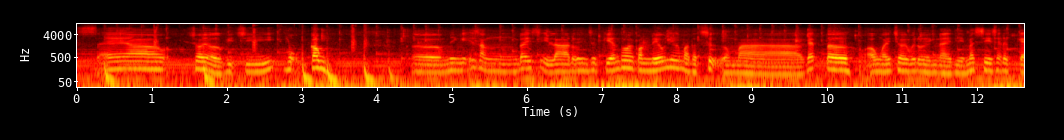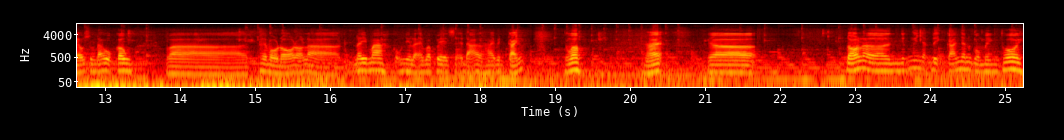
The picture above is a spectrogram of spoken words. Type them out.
sẽ uh, chơi ở vị trí hộ công. Ờ, mình nghĩ rằng đây chỉ là đội hình dự kiến thôi còn nếu như mà thật sự mà Getter ông ấy chơi với đội hình này thì Messi sẽ được kéo xuống đá hộ công và thay vào đó đó là Neymar cũng như là Mbappe sẽ đá ở hai bên cánh đúng không? Đấy. Uh, đó là những cái nhận định cá nhân của mình thôi.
